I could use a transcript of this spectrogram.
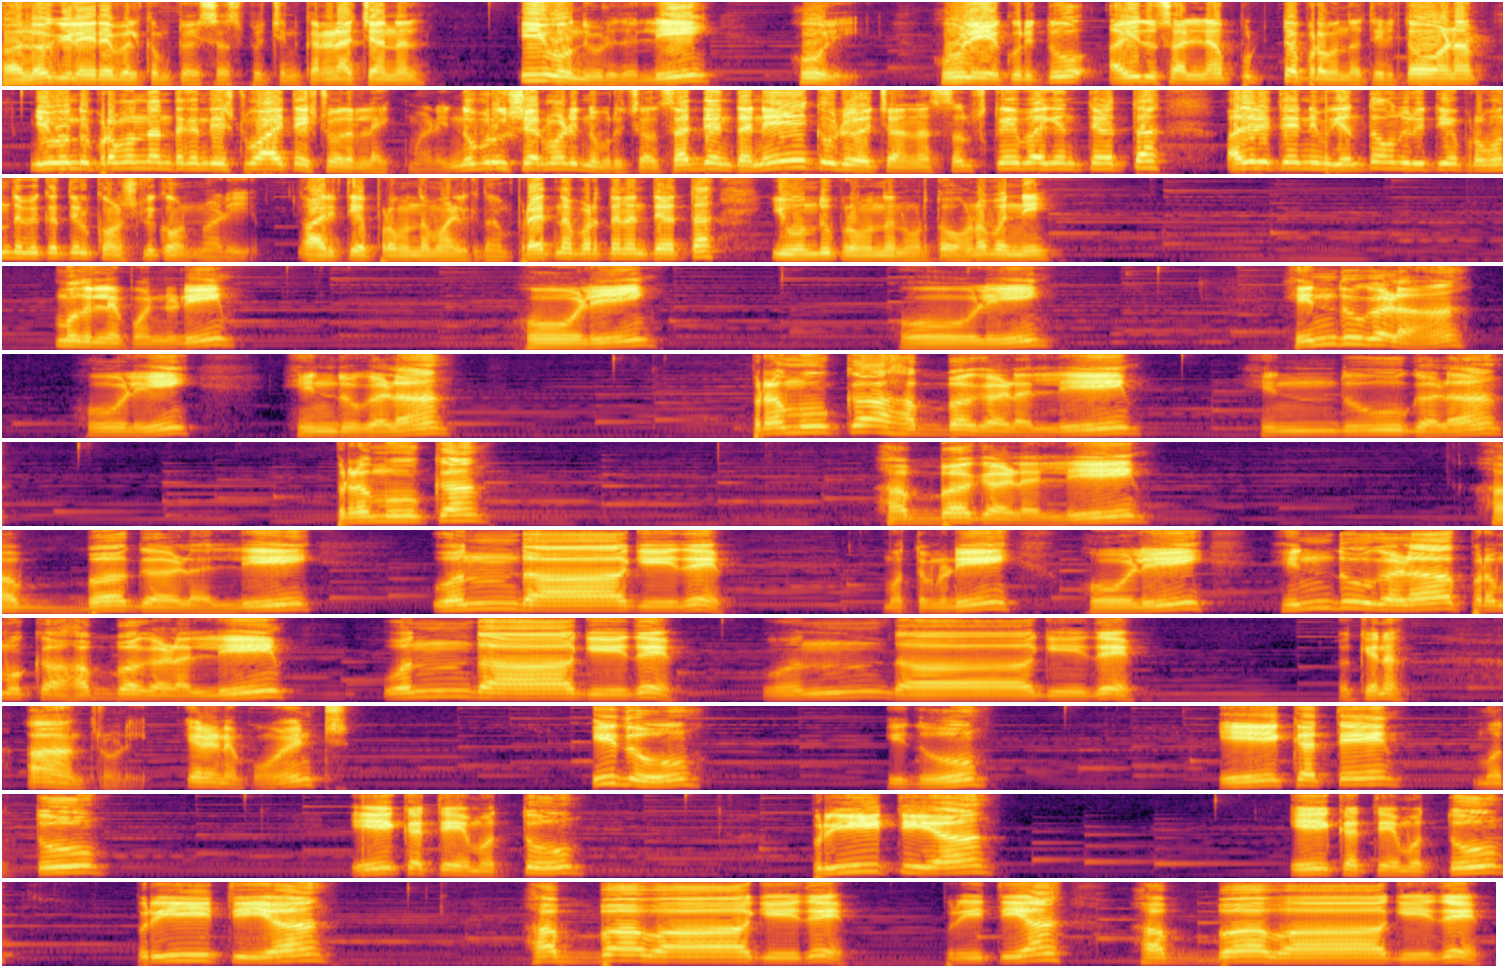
Hello ಗೆಳೆಯರೆ welcome to S S ಪಿಚಿನ್ Kannada channel ಈ ಒಂದು ವಿಡಿಯೋದಲ್ಲಿ ಹೋಳಿ. ಹೋಳಿಯ ಕುರಿತು ಐದು ಸಾಲಿನ ಪುಟ್ಟ ಪ್ರಬಂಧ ತಿಳಿತೋಣ ಈ ಒಂದು ಪ್ರಬಂಧ ಅಂತ ಗಂದ ಎಷ್ಟು ಆಯ್ತಾ ಎಷ್ಟು ಅದರ ಲೈಕ್ ಮಾಡಿ. ಇನ್ನೊಬ್ರಿಗೆ ಶೇರ್ ಮಾಡಿ, ಇನ್ನೊಬ್ರಿಗೆ ಚಾನಲ್ ಸದ್ಯ ಅಂತ ಅನೇಕ ವಿಡಿಯೋ ಚಾನಲ್ ಸಬ್ಸ್ಕ್ರೈಬ್ ಆಗಿ ಅಂತ ಹೇಳ್ತಾ, ಅದೇ ರೀತಿ ನಿಮಗೆ ಎಂಥ ಒಂದು ರೀತಿಯ ಪ್ರಬಂಧ ಬೇಕಂತ ತಿಳ್ಕೊಂಡು ಕೌಂಟ್ ಮಾಡಿ. ಆ ರೀತಿಯ ಪ್ರಬಂಧ ಮಾಡಲಿಕ್ಕೆ ನಾನು ಪ್ರಯತ್ನ ಪಡ್ತೇನೆ ಅಂತ ಹೇಳ್ತಾ, ಈ ಒಂದು ಪ್ರಬಂಧ ನೋಡ್ತಾ ಹೋಗೋಣ, ಬನ್ನಿ. ಮೊದಲನೇ ಪಾಯಿಂಟ್ ನೋಡಿ. ಹೋಳಿ ಹೋಳಿ, ಹಿಂದೂಗಳ ಹೋಳಿ, ಹಿಂದೂಗಳ ಪ್ರಮುಖ ಹಬ್ಬಗಳಲ್ಲಿ ಹಿಂದೂಗಳ ಪ್ರಮುಖ ಹಬ್ಬಗಳಲ್ಲಿ ಹಬ್ಬಗಳಲ್ಲಿ ಒಂದಾಗಿದೆ. ಮತ್ತೊಮ್ಮೆ ನೋಡಿ, ಹೋಳಿ ಹಿಂದೂಗಳ ಪ್ರಮುಖ ಹಬ್ಬಗಳಲ್ಲಿ ಒಂದಾಗಿದೆ. ಒಂದಾಗಿದೆ. ಓಕೆನಾ? ಅಂತ ನೋಡಿ ಎರಡನೇ ಪಾಯಿಂಟ್ ಇದು ಇದು ಏಕತೆ ಮತ್ತು ಏಕತೆ ಮತ್ತು ಪ್ರೀತಿಯ, ಏಕತೆ ಮತ್ತು ಪ್ರೀತಿಯ ಹಬ್ಬವಾಗಿದೆ. ಪ್ರೀತಿಯ ಹಬ್ಬವಾಗಿದೆ.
